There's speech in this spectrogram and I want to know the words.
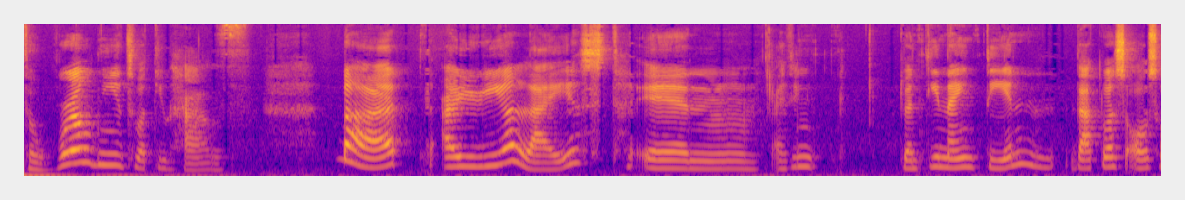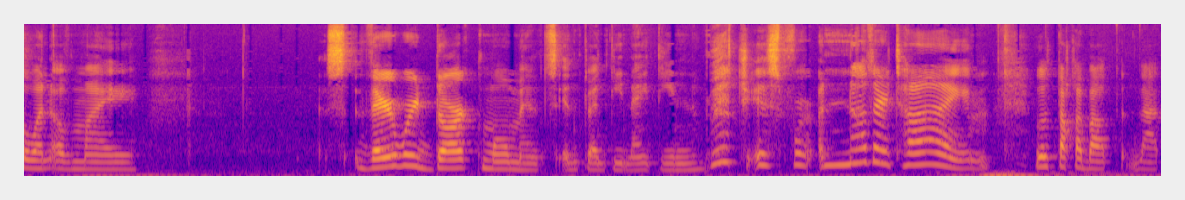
The world needs what you have. But I realized in I think 2019 that was also one of my there were dark moments in 2019 which is for another time we'll talk about that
